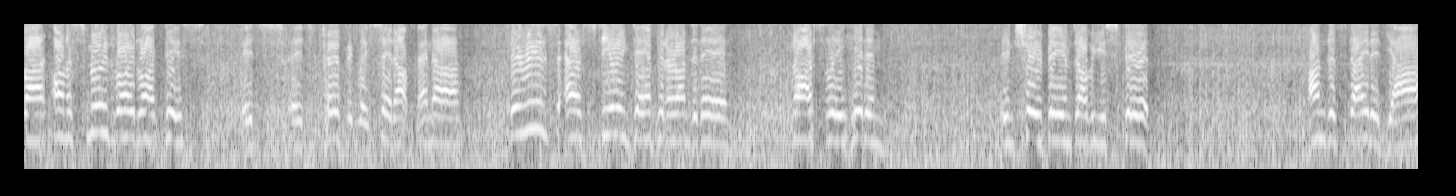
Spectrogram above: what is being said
but on a smooth road like this, it's it's perfectly set up. And uh, there is a steering dampener under there, nicely hidden in true BMW spirit. Understated, yeah.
